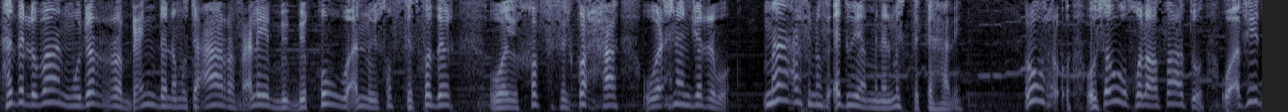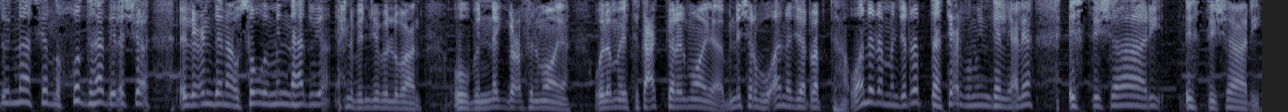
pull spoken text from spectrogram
هذا اللبان مجرب عندنا متعارف عليه بقوة أنه يصفي الصدر ويخفف الكحة وإحنا نجربه. ما أعرف إنه في أدوية من المستكة هذه. روحوا وسووا خلاصات وأفيدوا الناس. يلا خذ هذه الأشياء اللي عندنا وسوي منها أدوية. إحنا بنجيب اللبان وبننقعه في الموية. ولما تتعكر الموية بنشربه وأنا جربتها. وأنا لما جربتها تعرفوا مين قال لي عليها؟ استشاري. استشاري.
